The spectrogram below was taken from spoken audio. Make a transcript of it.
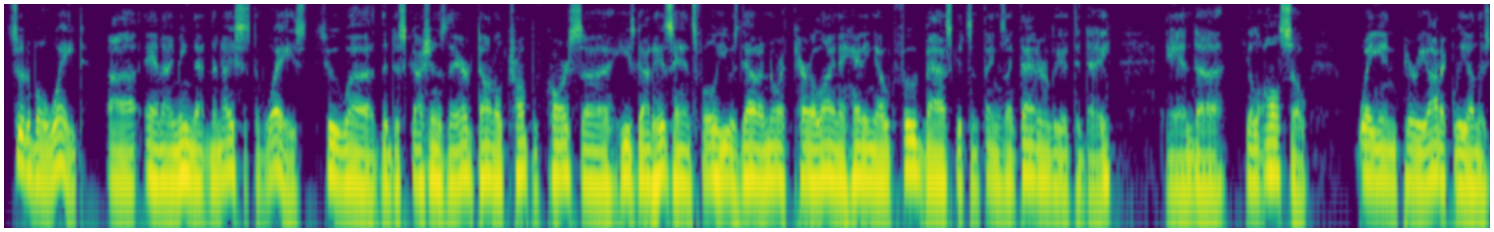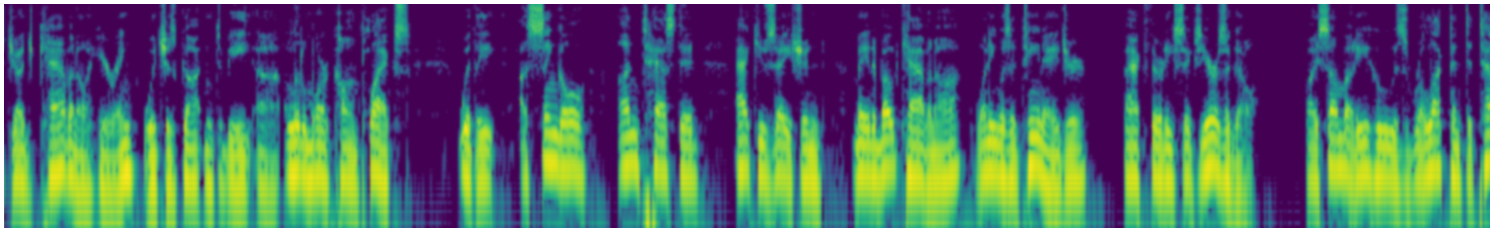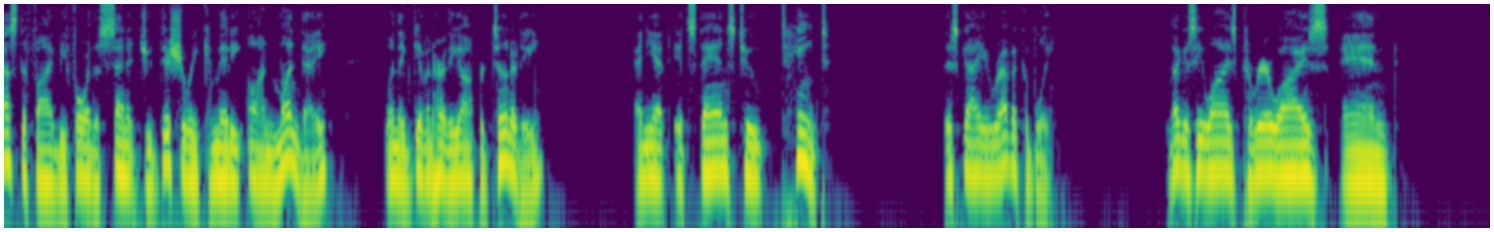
suitable weight uh, and I mean that in the nicest of ways, to uh, the discussions there. Donald Trump, of course, uh, he's got his hands full. He was down in North Carolina handing out food baskets and things like that earlier today. And uh, he'll also weigh in periodically on this Judge Kavanaugh hearing, which has gotten to be uh, a little more complex with a, a single untested accusation made about Kavanaugh when he was a teenager back 36 years ago by somebody who is reluctant to testify before the Senate Judiciary Committee on Monday when they've given her the opportunity. And yet it stands to taint this guy irrevocably, legacy wise, career wise, and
